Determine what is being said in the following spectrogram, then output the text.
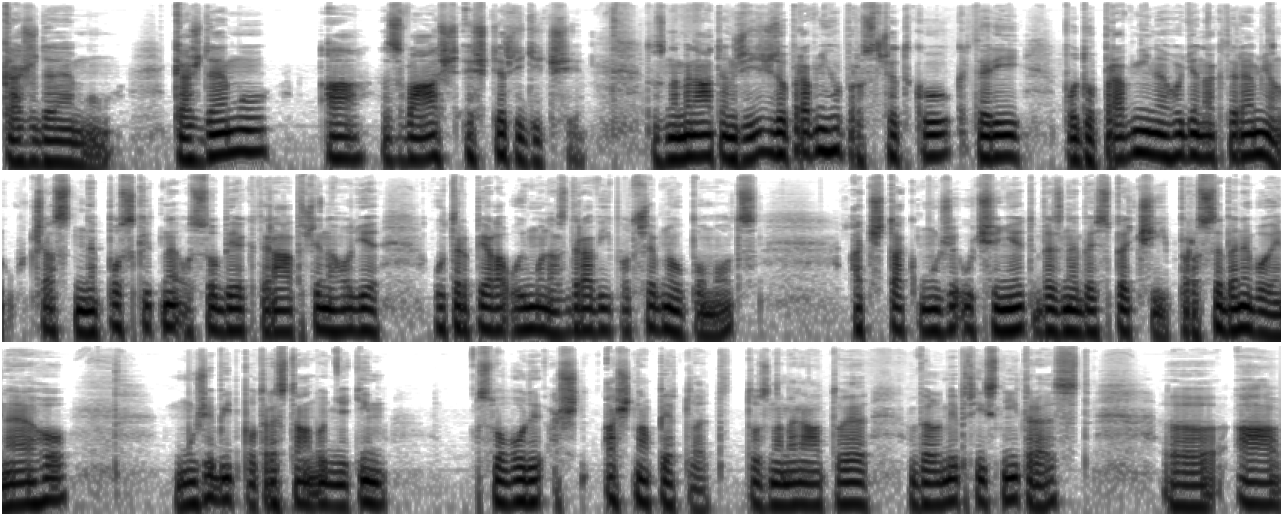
každému. Každému a zvlášť ještě řidiči. To znamená, ten řidič dopravního prostředku, který po dopravní nehodě, na které měl účast, neposkytne osobě, která při nehodě utrpěla újmu na zdraví potřebnou pomoc, ač tak může učinit bez nebezpečí pro sebe nebo jiného, může být potrestán odnětím svobody až, až na pět let. To znamená, to je velmi přísný trest eh, a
